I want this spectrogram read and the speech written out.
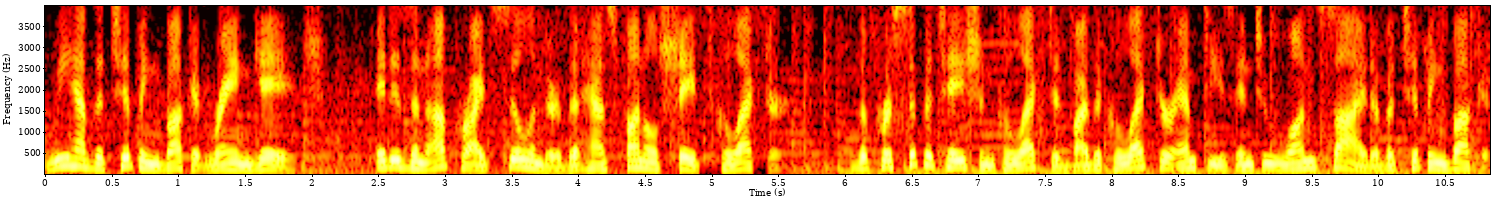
we have the tipping bucket rain gauge. It is an upright cylinder that has funnel-shaped collector. The precipitation collected by the collector empties into one side of a tipping bucket,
